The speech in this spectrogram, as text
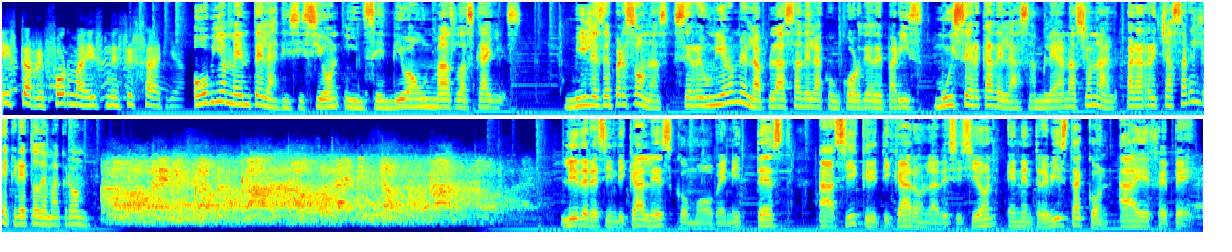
Esta reforma es necesaria. Obviamente la decisión incendió aún más las calles. Miles de personas se reunieron en la Plaza de la Concordia de París, muy cerca de la Asamblea Nacional, para rechazar el decreto de Macron. Líderes sindicales como Benit Test así criticaron la decisión en entrevista con AFP.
